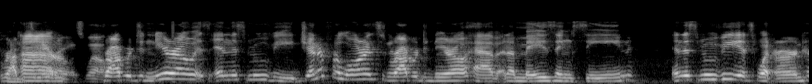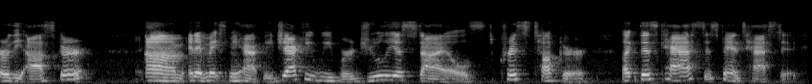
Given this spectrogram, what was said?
Robert Um, De Niro as well. Robert De Niro is in this movie. Jennifer Lawrence and Robert De Niro have an amazing scene in this movie. It's what earned her the Oscar. Um, and it makes me happy. Jacki Weaver, Julia Stiles, Chris Tucker. Like this cast is fantastic.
